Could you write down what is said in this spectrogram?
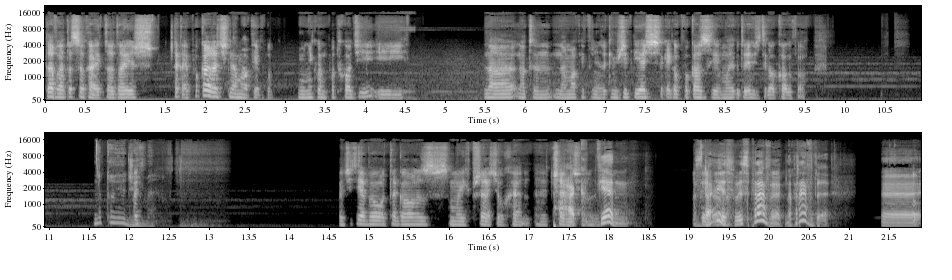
Dobra, to słuchaj, to dajesz. Czekaj, pokażę ci na mapie, bo Unicorn podchodzi i na, na, ten, na mapie pewnie jakimś GPS takiego pokazuje mu, jak dojeźdź tego korwo. No to jedziemy. Decyzja było tego z moich przyjaciół, Hen, Tak, Chen, wiem. Zdaję dobra. sobie sprawę, naprawdę. E,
